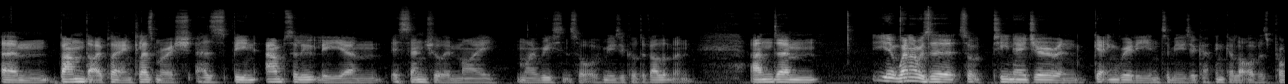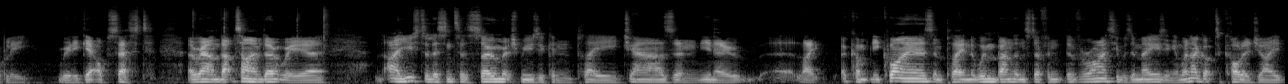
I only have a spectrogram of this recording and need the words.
um, band that I play in klezmerish has been absolutely um, essential in my my recent sort of musical development, and um, you know, when I was a sort of teenager and getting really into music, I think a lot of us probably really get obsessed around that time, don't we? Uh, I used to listen to so much music and play jazz and you know, uh, like accompany choirs and play in the wind band and stuff, and the variety was amazing. And when I got to college, I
